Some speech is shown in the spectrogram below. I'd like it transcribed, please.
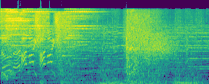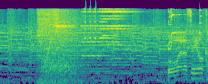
どうだ？甘い甘い。終わらせようか。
